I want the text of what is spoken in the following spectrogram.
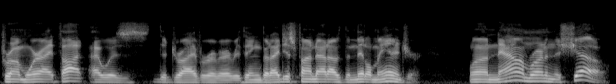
from where I thought I was the driver of everything, but I just found out I was the middle manager. Well, now I'm running the show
